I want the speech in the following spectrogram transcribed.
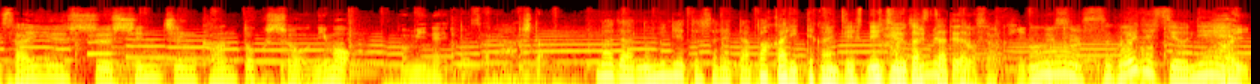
最優秀新人監督賞にもノミネートされました。まだノミネートされたばかりって感じですね10月だったら。作品ですよ、うん、すごいですよね。はい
